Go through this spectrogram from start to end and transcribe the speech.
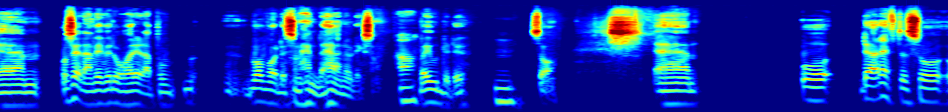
Ehm, Och sedan vill vi då ha reda på vad var det som hände här nu liksom. Ja. Vad gjorde du? Mm. Så. Och därefter så,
